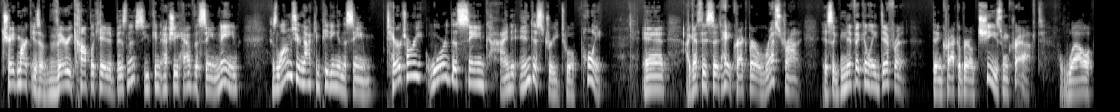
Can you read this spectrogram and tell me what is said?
trademark is a very complicated business. You can actually have the same name as long as you're not competing in the same territory or the same kind of industry to a point. And I guess they said, hey, Cracker Barrel restaurant is significantly different than Cracker Barrel cheese from Kraft. Well,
